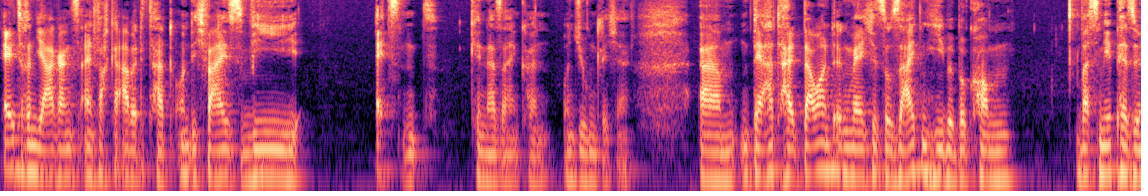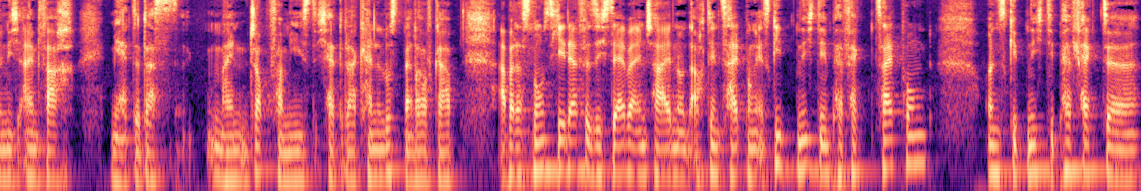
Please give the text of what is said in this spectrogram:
älteren Jahrgangs einfach gearbeitet hat. Und ich weiß, wie ätzend Kinder sein können und Jugendliche. Ähm, der hat halt dauernd irgendwelche so Seitenhiebe bekommen, was mir persönlich einfach, mir hätte das meinen Job vermiest. Ich hätte da keine Lust mehr drauf gehabt. Aber das muss jeder für sich selber entscheiden und auch den Zeitpunkt. Es gibt nicht den perfekten Zeitpunkt und es gibt nicht die perfekte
